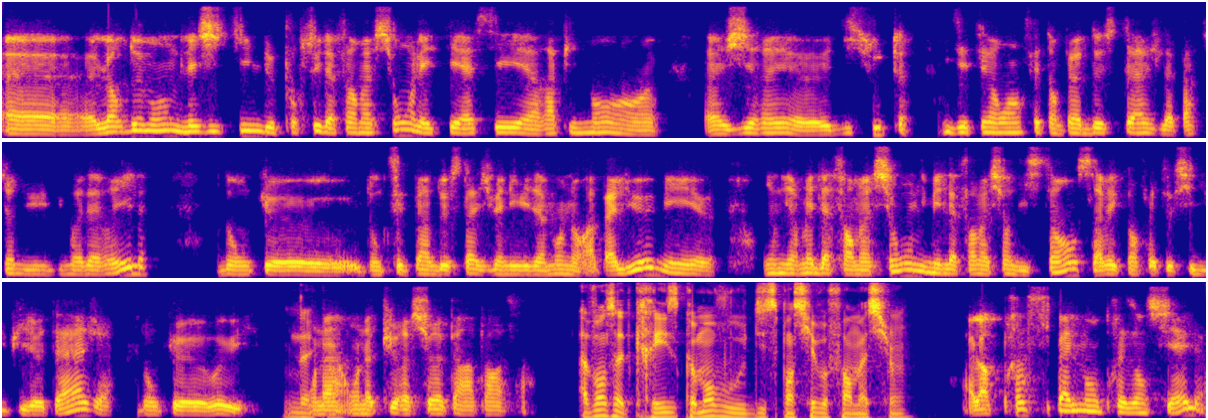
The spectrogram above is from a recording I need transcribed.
euh, leur demande légitime de poursuivre la formation, elle a été assez rapidement, euh, j'irais, euh, dissoute. Ils étaient en fait en période de stage à partir du mois d'avril. Donc, euh, donc cette période de stage, bien évidemment, n'aura pas lieu, mais euh, on y remet de la formation, on y met de la formation à distance, avec en fait aussi du pilotage. Donc, euh, oui, oui, on a, on a pu rassurer par rapport à ça. Avant cette crise, comment vous dispensiez vos formations? Alors, principalement en présentiel,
